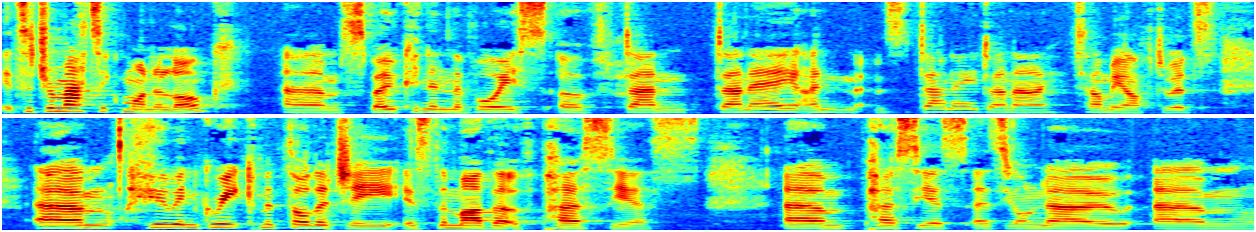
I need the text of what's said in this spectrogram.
It's a dramatic monologue um, spoken in the voice of Dan, Danae, Danae, Danae, tell me afterwards, um, who in Greek mythology is the mother of Perseus. Um, Perseus, as you'll know, um,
